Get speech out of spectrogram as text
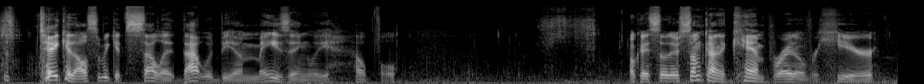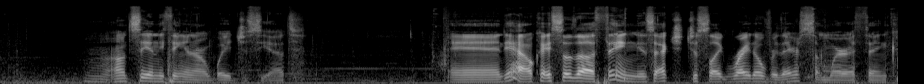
just take it all so we could sell it. That would be amazingly helpful. Okay, so there's some kind of camp right over here. Uh, I don't see anything in our way just yet. And yeah, okay, so the thing is actually just like right over there somewhere, I think.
